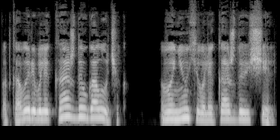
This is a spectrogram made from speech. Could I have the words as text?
подковыривали каждый уголочек, вынюхивали каждую щель.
